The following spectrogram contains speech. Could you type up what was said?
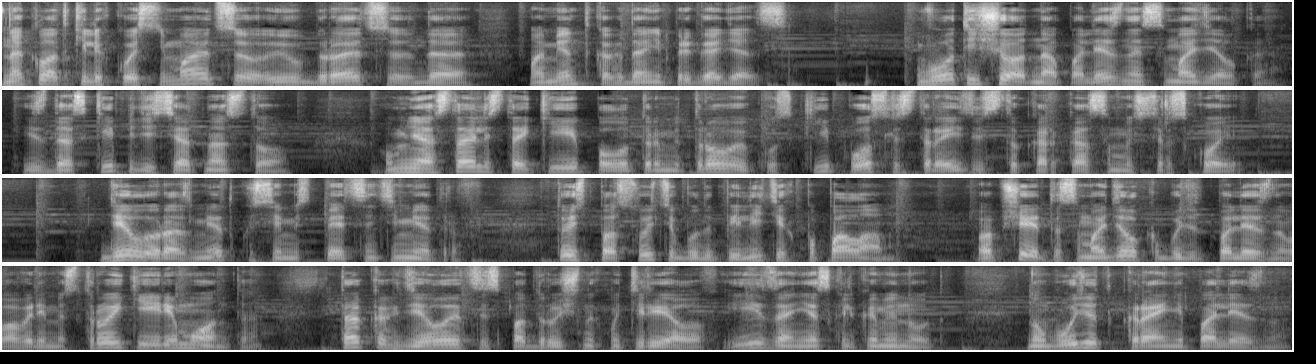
Накладки легко снимаются и убираются до момента, когда они пригодятся. Вот еще одна полезная самоделка из доски 50 на 100. У меня остались такие полутораметровые куски после строительства каркаса мастерской. Делаю разметку 75 сантиметров, то есть по сути буду пилить их пополам. Вообще эта самоделка будет полезна во время стройки и ремонта, так как делается из подручных материалов и за несколько минут, но будет крайне полезно.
